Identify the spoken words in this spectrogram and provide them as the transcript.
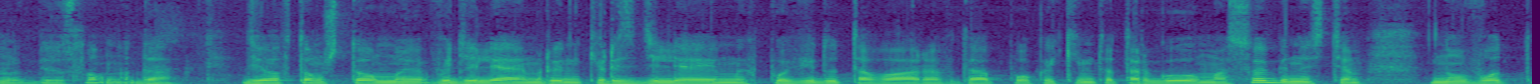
Ну, безусловно, да. Дело в том, что мы выделяем рынки, разделяем их по виду товаров, да, по каким-то торговым особенностям, но вот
